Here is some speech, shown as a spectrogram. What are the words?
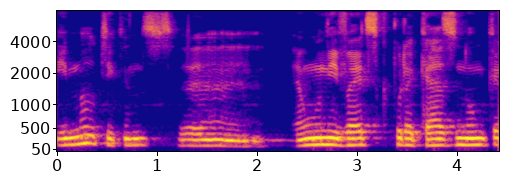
emoticons. Uh, é um universo que por acaso nunca,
